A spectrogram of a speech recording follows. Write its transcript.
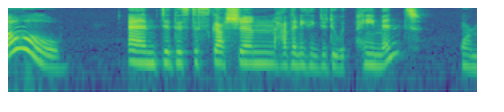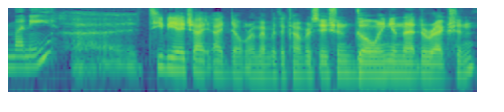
Oh. And did this discussion have anything to do with payment? Or money? Uh, TBH, I, I don't remember the conversation going in that direction.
